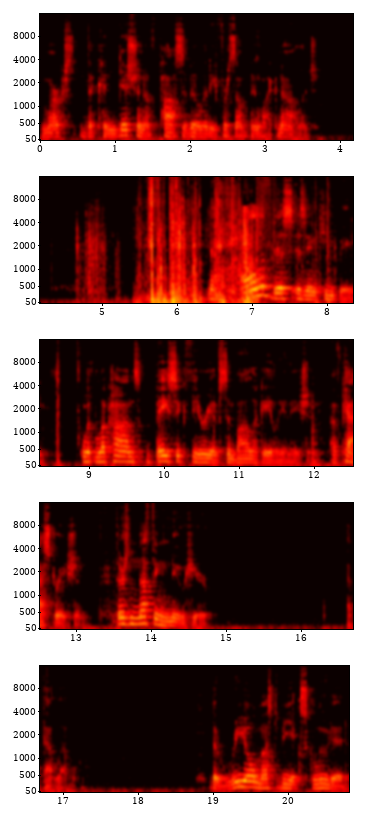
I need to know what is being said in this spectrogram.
marks the condition of possibility for something like knowledge. Now, all of this is in keeping with Lacan's basic theory of symbolic alienation, of castration. There's nothing new here at that level. The real must be excluded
